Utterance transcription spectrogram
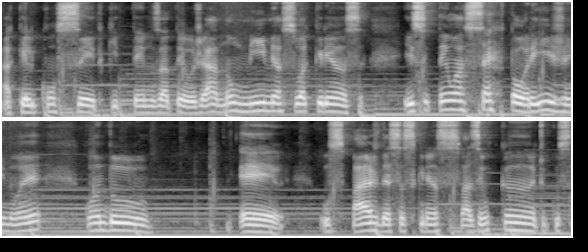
aquele conceito que temos até hoje, ah, não mime a sua criança. Isso tem uma certa origem, não é? Quando é, os pais dessas crianças faziam cânticos,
